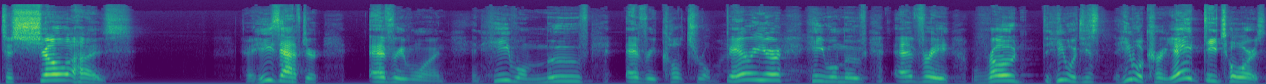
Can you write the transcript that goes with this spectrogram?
to show us that he's after everyone and he will move every cultural barrier he will move every road he will just he will create detours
